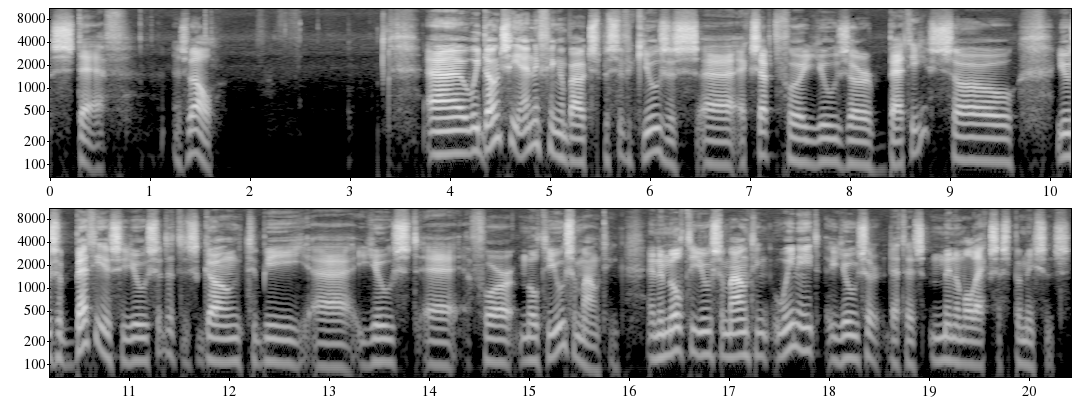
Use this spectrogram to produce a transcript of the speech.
staff as well. Uh, we don't see anything about specific users uh, except for user Betty. So user Betty is a user that is going to be uh, used uh, for multi-user mounting. And in multi-user mounting we need a user that has minimal access permissions.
